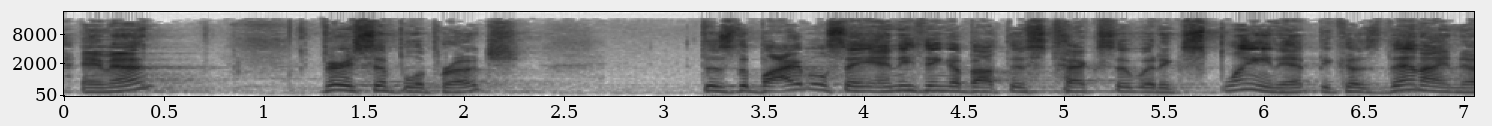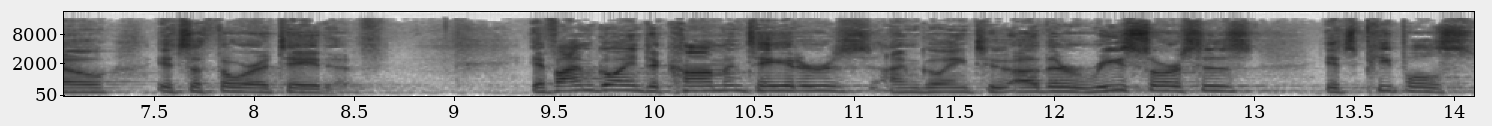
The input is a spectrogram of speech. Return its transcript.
Amen? Very simple approach. Does the Bible say anything about this text that would explain it? Because then I know it's authoritative. If I'm going to commentators, I'm going to other resources, it's people's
